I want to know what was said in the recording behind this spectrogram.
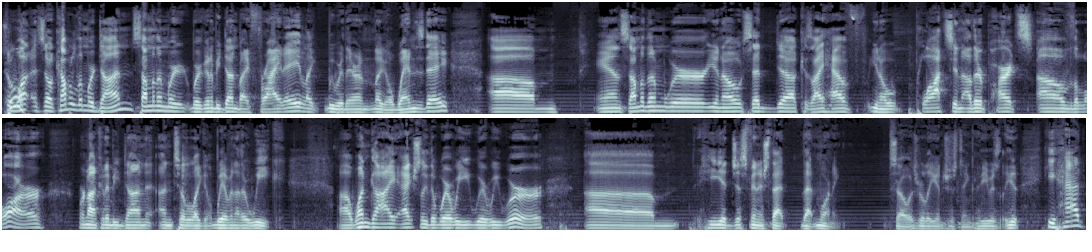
So, Cool. what, so a couple of them were done. Some of them were, were going to be done by Friday, like we were there on like a Wednesday. Um, and some of them were, you know, said because I have, you know, plots in other parts of the Loire, we're not going to be done until like we have another week. Uh, one guy actually, the where we where we were, um, he had just finished that that morning, so it was really interesting. He was he, he had.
